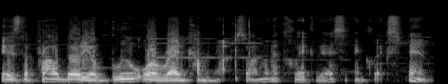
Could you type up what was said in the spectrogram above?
is the probability of blue or red coming up. So I'm going to click this and click spin.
